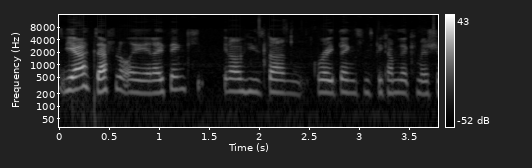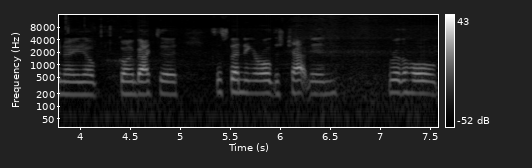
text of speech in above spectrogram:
Yeah, definitely, and I think you know he's done great things since becoming the commissioner. You know, going back to suspending Aroldis Chapman for the whole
